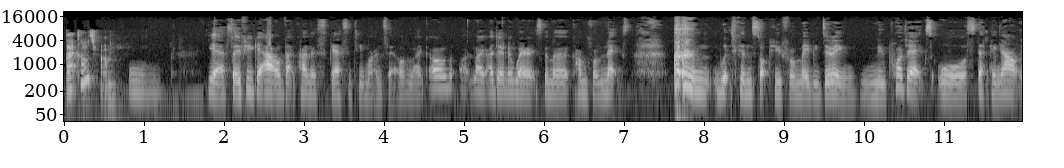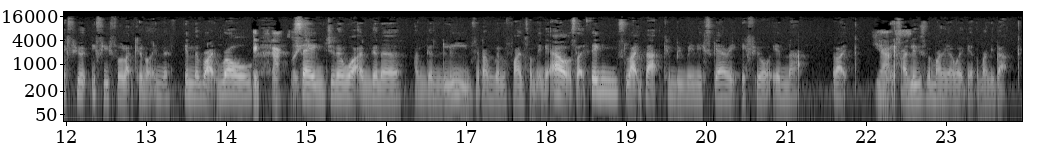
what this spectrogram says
that comes from. Mm yeah so if you get out of that kind of scarcity mindset of like oh like i don't know where it's going to come from next which can stop you from maybe doing new projects or stepping out if you if you feel like you're not in the in the right role exactly saying do you know what i'm going to i'm going to leave and i'm going to find something else like things like that can be really scary if you're in that like yes. if i lose the money i won't get the money back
